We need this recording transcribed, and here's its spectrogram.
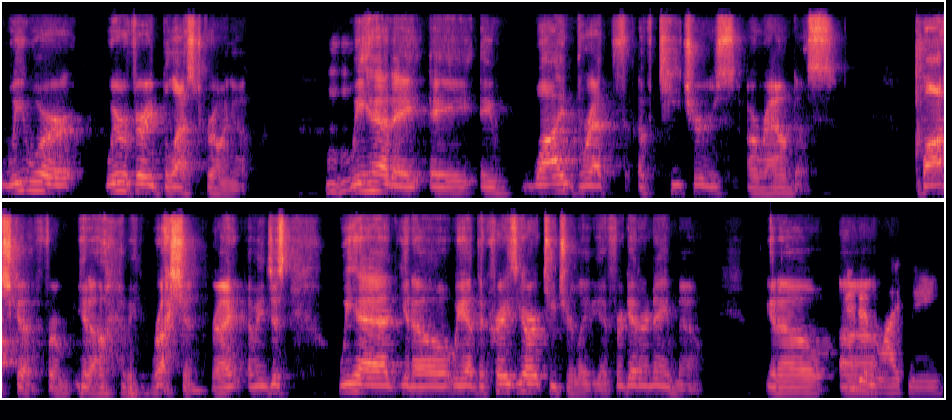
we were we were very blessed growing up. Mhm. We had a a a wide breadth of teachers around us. Boschka from you know, I mean Russian, right? I mean, just we had you know we had the crazy art teacher lady. I forget her name now. You know, She uh, didn't like me.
